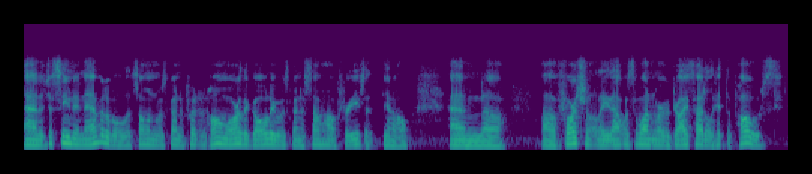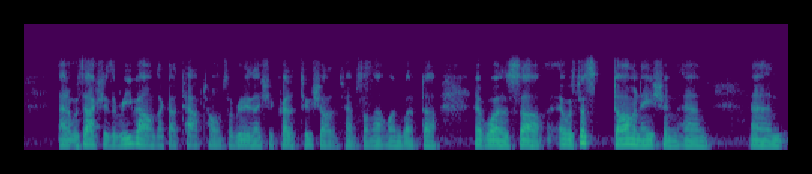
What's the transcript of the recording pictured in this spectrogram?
And it just seemed inevitable that someone was going to put it home or the goalie was going to somehow freeze it, you know. And uh, uh, fortunately, that was the one where Draisaitl hit the post and it was actually the rebound that got tapped home. So really, they should credit two shot attempts on that one. But uh, it was uh, it was just domination and and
